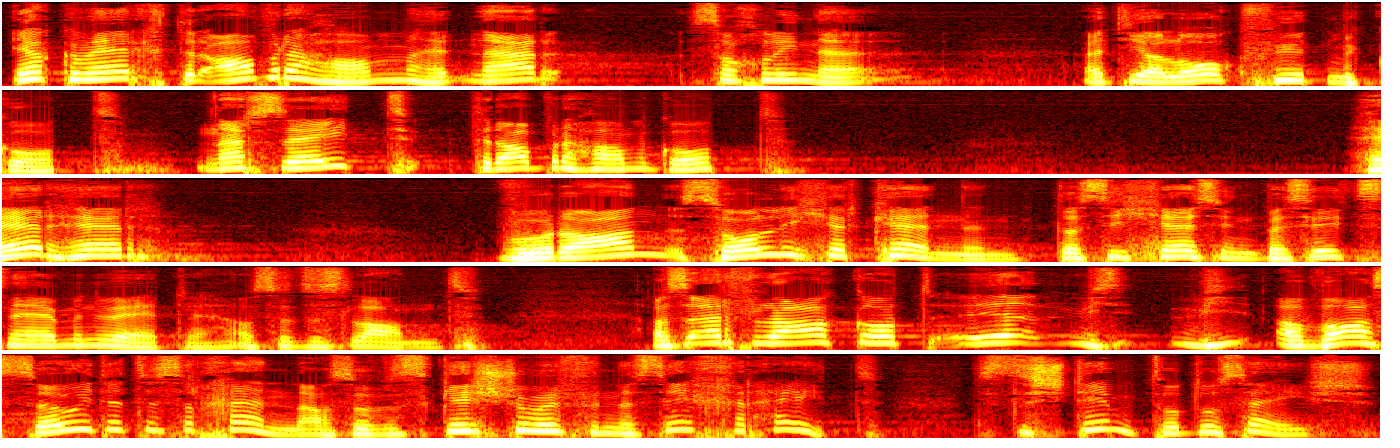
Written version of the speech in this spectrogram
Ich habe gemerkt, der Abraham hat dann so ein einen, einen Dialog geführt mit Gott. Und er sagt der Abraham Gott, Herr, Herr, woran soll ich erkennen, dass ich es in Besitz nehmen werde, also das Land? Also er fragt Gott, ja, wie, wie, an was soll ich das erkennen? Also was gibst du mir für eine Sicherheit, dass das stimmt, was du sagst?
